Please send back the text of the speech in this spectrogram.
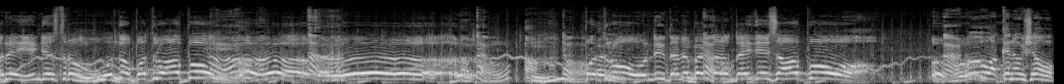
అరే ఏం చేస్తున్నావు? వద్దు పత్రు ఆపు. పత్రు నీకు దండం పెడతాను దయచేసి ఆపు. ఒక్క నిమిషం.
